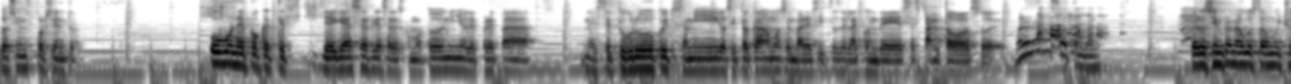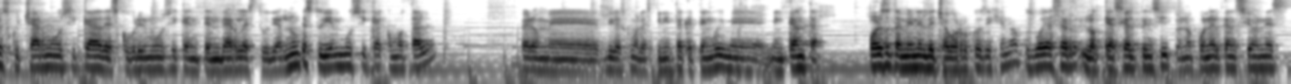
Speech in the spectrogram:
200%. Hubo una época que llegué a ser, ya sabes, como todo niño de prepa, este, tu grupo y tus amigos y tocábamos en barecitos de la Condesa, espantoso. Bueno, no, no tan mal. Pero siempre me ha gustado mucho escuchar música, descubrir música, entenderla, estudiar. Nunca estudié música como tal, pero me, digo, es como la espinita que tengo y me, me encanta. Por eso también el de Chaborrucos dije, no, pues voy a hacer lo que hacía al principio, ¿no? Poner canciones.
